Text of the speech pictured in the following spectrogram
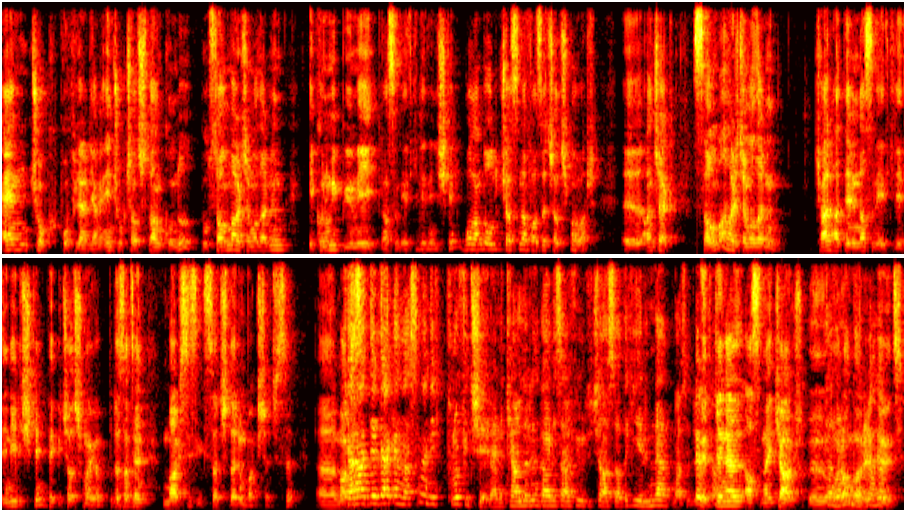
en çok popüler yani en çok çalışılan konu bu savunma harcamalarının ekonomik büyümeyi nasıl etkilediğine ilişkin. Bu alanda oldukça aslında fazla çalışma var. E, ancak savunma harcamalarının kar hadlerini nasıl etkilediğine ilişkin pek bir çalışma yok. Bu da zaten Marksist iktisatçıların bakış açısı. E, Kar Marksist hadleri derken aslında hani profit share, hani karların gayri sarfi yurt içi hasıladaki yerinden bahsediyorsun. Evet, genel aslında kar e, oranları. bu. Evet.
